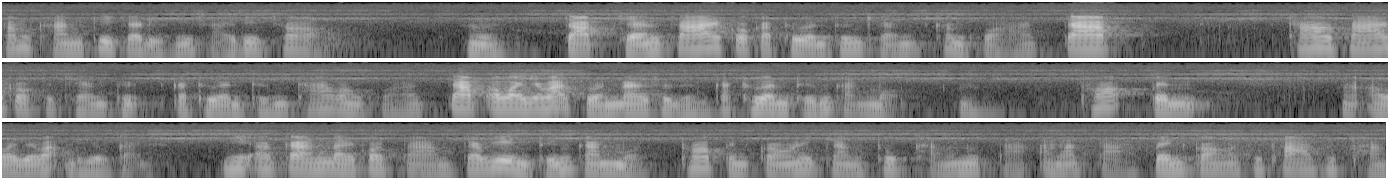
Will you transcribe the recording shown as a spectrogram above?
สำคัญที่จริตนิสัยที่ชอบจับแขนซ้ายก็กระเทือนถึงแขนข้างขวา จับเท้าซ้ายก็กระเทือนกระเทือนถึงเท้าข้างขวา จับอวัยวะส่วนใดส่วนหนึ่งกระเทือนถึงกันหมดเพราะเป็นอวัยวะเดียวกัน มีอาการใดก็ตามจะวิ่งถึงกันหมด เพราะเป็นกองให้จังทุกขังอนุตตาอนัตตา เป็นกองอสุภาพิพัง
